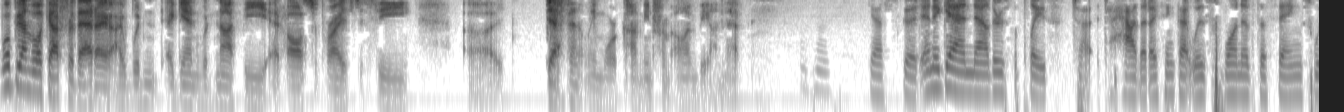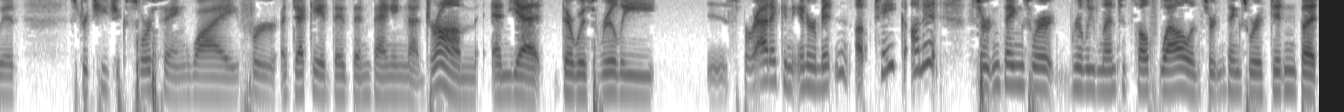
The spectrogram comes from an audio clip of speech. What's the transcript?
we'll be on the lookout for that. I, I wouldn't again would not be at all surprised to see uh, definitely more coming from OMB on that. Mm-hmm. Yes, good. And again, now there's the place to to have it. I think that was one of the things with strategic sourcing why for a decade they've been banging that drum and yet there was really sporadic and intermittent uptake on it. Certain things where it really lent itself well and certain things where it didn't, but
